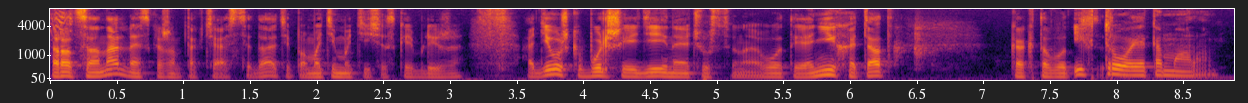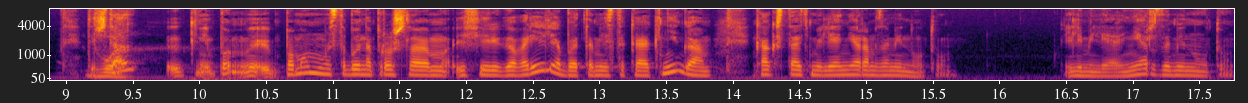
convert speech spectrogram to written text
рациональной, скажем так, части, да, типа математической ближе, а девушка больше идейная, чувственная, вот, и они хотят как-то вот... Их трое, это мало. Ты читал? По-моему, мы с тобой на прошлом эфире говорили об этом. Есть такая книга «Как стать миллионером за минуту». Или «Миллионер за минуту».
